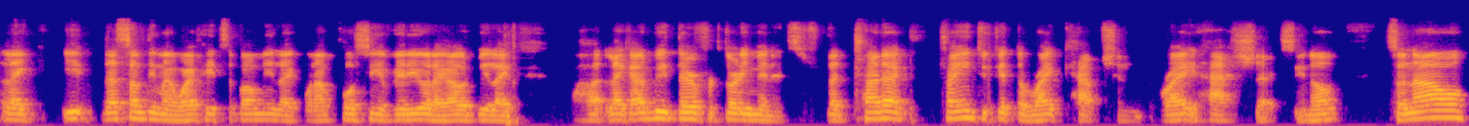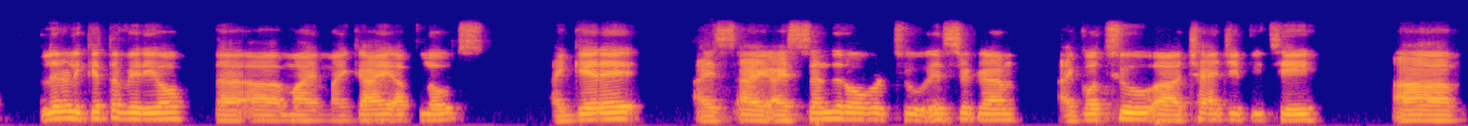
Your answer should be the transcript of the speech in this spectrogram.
like that's something my wife hates about me. Like when i'm posting a video like i would be like uh, like i'd be there for 30 minutes like try to trying to get the right caption right hashtags you know? So now literally get the video that uh, my my guy uploads. I get it. I, I, I send it over to instagram. I go to uh, chat gpt um,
